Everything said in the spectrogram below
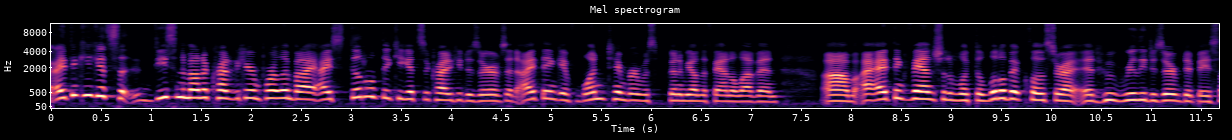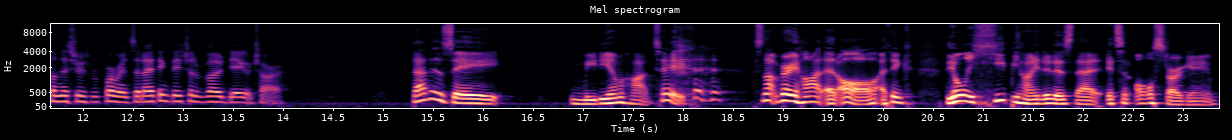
I think he gets a decent amount of credit here in Portland, but I, I, still don't think he gets the credit he deserves. And I think if one Timber was going to be on the fan 11, um, I, I, think fans should have looked a little bit closer at, at, who really deserved it based on this year's performance. And I think they should have voted Diego Chara. That is a medium hot take. it's not very hot at all. I think the only heat behind it is that it's an all star game.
